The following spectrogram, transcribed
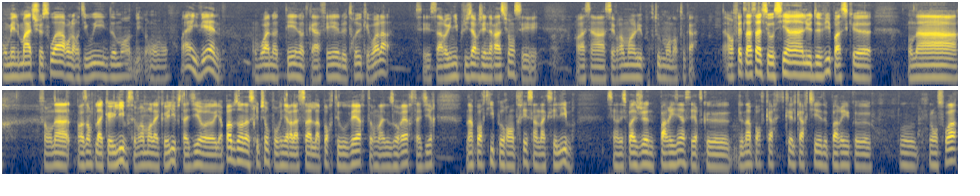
on met le match ce soir, on leur dit oui, ils demandent, on- ouais, ils viennent, on boit notre thé, notre café, le truc, et voilà. Ça réunit plusieurs générations, c'est voilà, c'est vraiment un lieu pour tout le monde en tout cas. En fait, la salle, c'est aussi un lieu de vie parce que on a, enfin, on a par exemple l'accueil libre, c'est vraiment l'accueil libre, c'est-à-dire euh, il n'y a pas besoin d'inscription pour venir à la salle, la porte est ouverte, on a nos horaires, c'est-à-dire n'importe qui peut rentrer, c'est un accès libre. C'est un espace jeune parisien, c'est-à-dire que de n'importe quel quartier de Paris que, l'on soit,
